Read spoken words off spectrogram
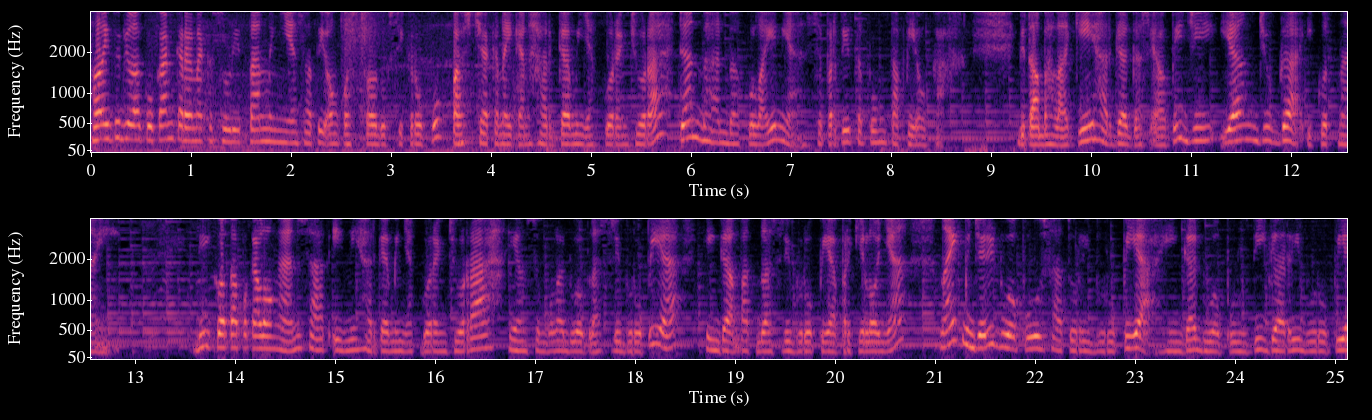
Hal itu dilakukan karena kesulitan menyiasati ongkos produksi kerupuk pasca kenaikan harga minyak goreng curah dan bahan baku lainnya seperti tepung tapioka. Ditambah lagi harga gas LPG yang juga ikut naik. Di kota Pekalongan saat ini harga minyak goreng curah yang semula Rp12.000 hingga Rp14.000 per kilonya naik menjadi Rp21.000 hingga Rp23.000.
